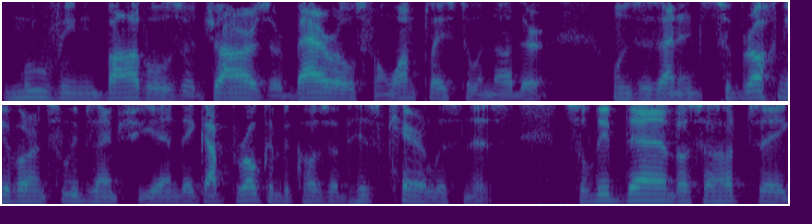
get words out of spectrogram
moving bottles or jars or barrels from one place to another. And they got broken because of his carelessness. Was er äh,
